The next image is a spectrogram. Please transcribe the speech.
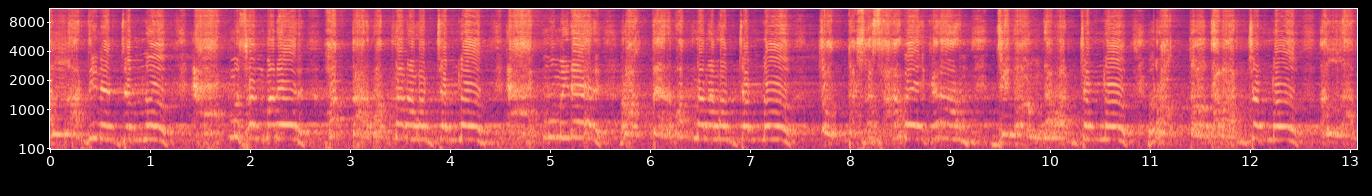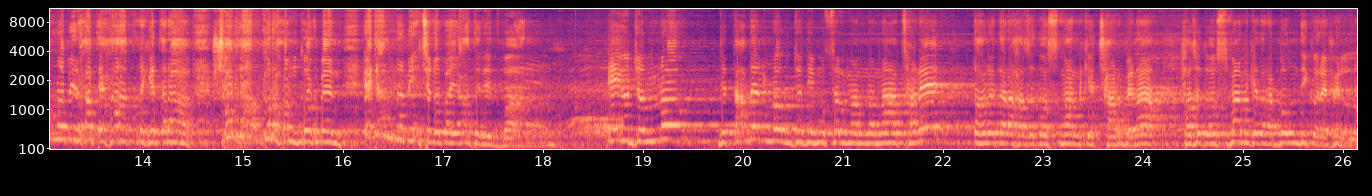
আল্লাহর দিনের জন্য, এক মুসলমানের হত্যার বদলা নেওয়ার জন্য, এক মুমিনের রক্তের বদলা নেওয়ার জন্য, চোদ্দশো সাহাবে কেরাম জীবন দেওয়ার জন্য, রক্ত দেওয়ার জন্য আল্লাহ নবীর হাতে হাত রেখে তারা শপথ গ্রহণ করবেন। এটার নামই ছিল ভাই হাতের ইদবান। এই জন্য যে তাদের লোক যদি মুসলমানরা না ছাড়ে, তাহলে তারা হজরত ওসমানকে ছাড়বে না। হজরত ওসমানকে তারা বন্দি করে ফেলল।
